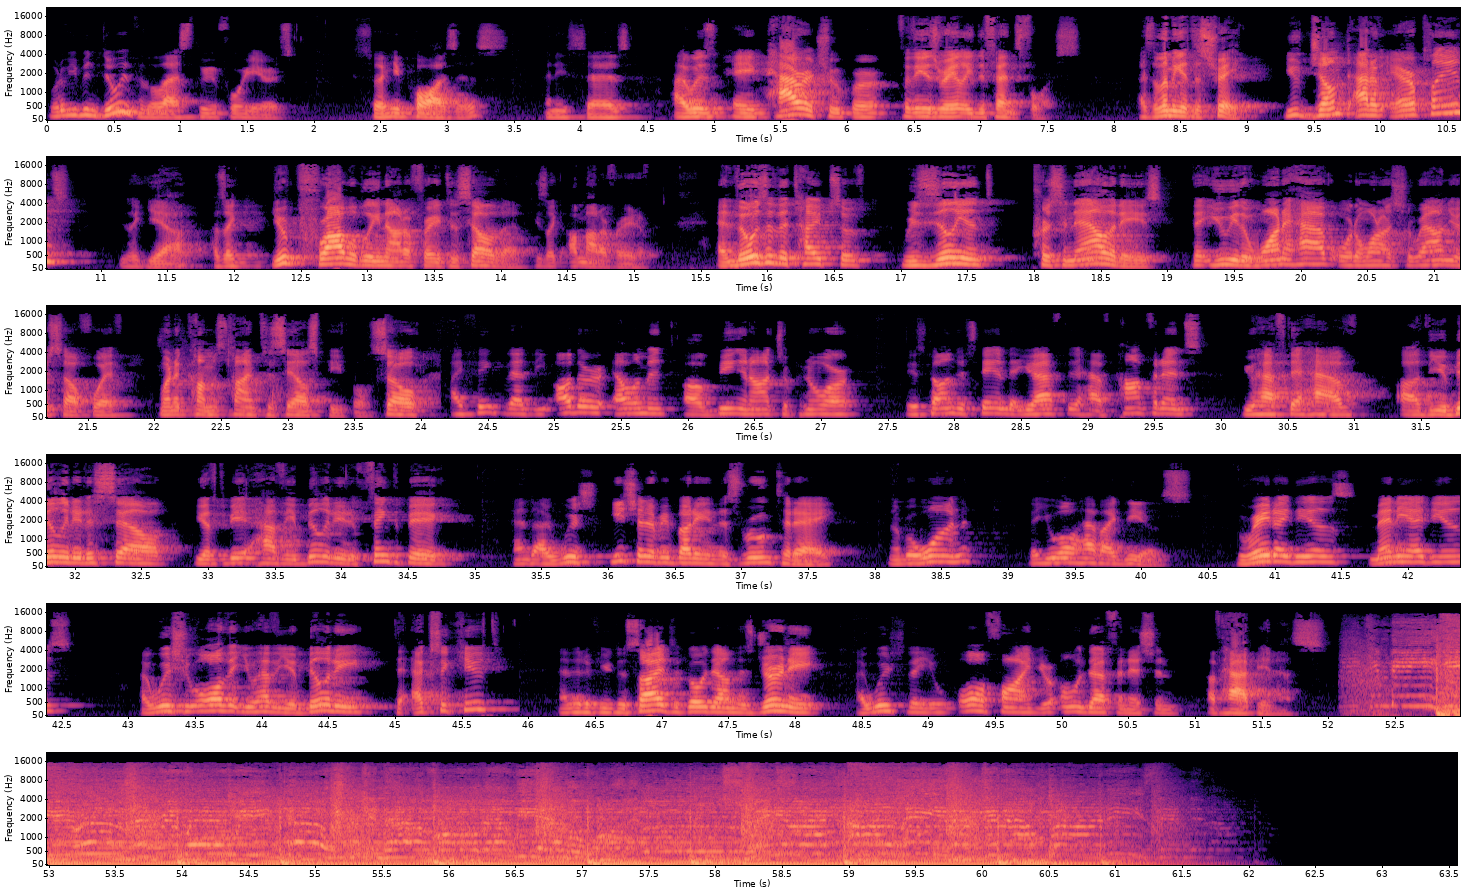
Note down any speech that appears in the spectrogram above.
What have you been doing for the last three or four years? So he pauses and he says, I was a paratrooper for the Israeli Defense Force. I said, let me get this straight. You jumped out of airplanes? He's like, yeah. I was like, you're probably not afraid to sell them. He's like, I'm not afraid of it. And those are the types of resilient personalities that you either want to have or to want to surround yourself with when it comes time to salespeople. So I think that the other element of being an entrepreneur is to understand that you have to have confidence, you have to have uh, the ability to sell, you have to be, have the ability to think big. And I wish each and everybody in this room today, number one, that you all have ideas. Great ideas, many ideas. I wish you all that you have the ability to execute and that if you decide to go down this journey, I wish that you all find your own definition of happiness.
